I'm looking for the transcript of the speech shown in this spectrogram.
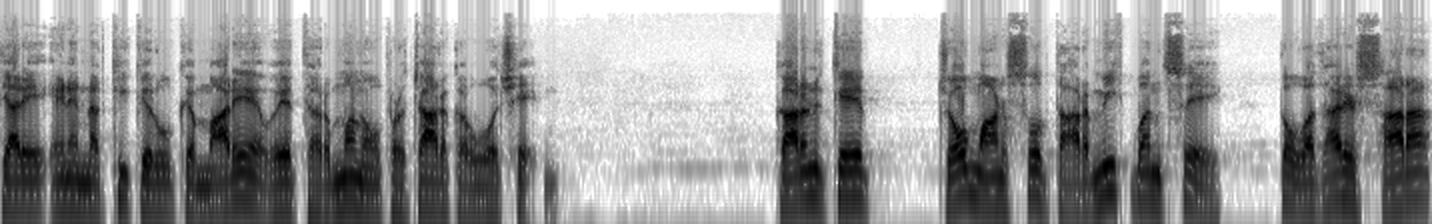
ત્યારે એણે નક્કી કર્યું કે મારે હવે ધર્મનો પ્રચાર કરવો છે. કારણ કે જો માણસો ધાર્મિક બનશે, તો વધારે સારા,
